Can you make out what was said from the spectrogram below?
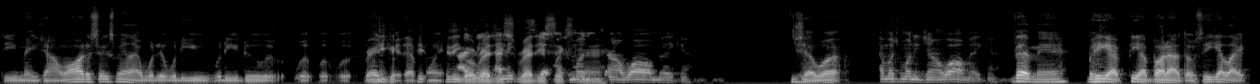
Do you make John Wall the six man? Like, what do what do you what do you do with with, with, with Reggie go- at that he- point? He think I go need- Reggie need to Reggie how six much money man. John Wall making. You said what? How much money John Wall making? Bet man, but he got he got bought out though. So he got like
